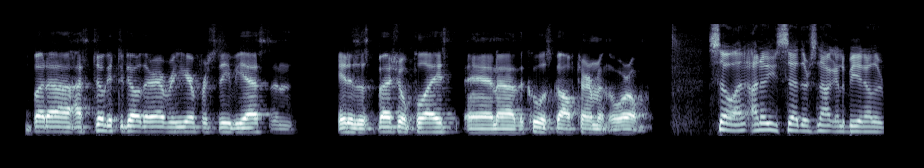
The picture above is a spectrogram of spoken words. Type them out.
But uh, I still get to go there every year for CBS, and it is a special place and uh, the coolest golf tournament in the world. So I, I know you said there's not going to be another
